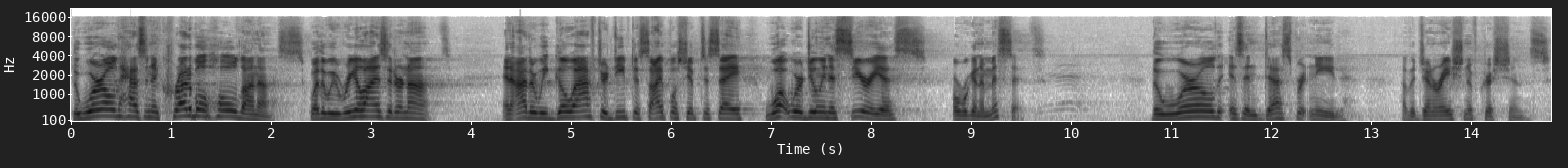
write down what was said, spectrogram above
The world has an incredible hold on us, whether we realize it or not. And either we go after deep discipleship to say what we're doing is serious or we're going to miss it. The world is in desperate need of a generation of Christians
